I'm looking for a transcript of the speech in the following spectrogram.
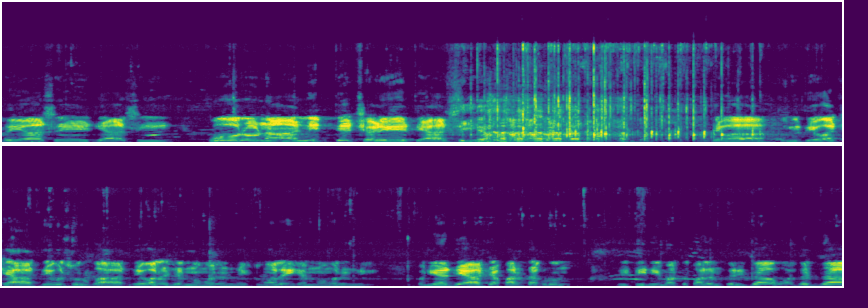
भयासे ज्यासी कोरोना नित्य छळे त्यासी. तेव्हा तुम्ही देवाचे आहात देवस्वरूप आहात देवाला जन्म मरण नाही तुम्हालाही जन्म मरण नाही. पण या देहाच्या पार्टाकडून नीती नियमाचं पालन करीत जा वागत जा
